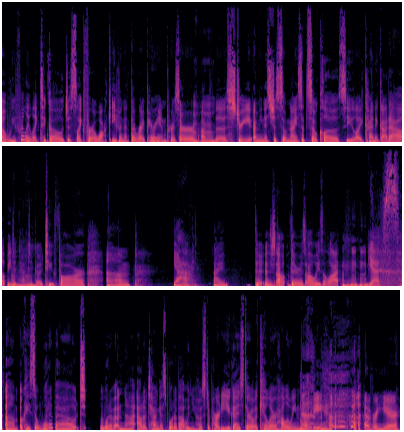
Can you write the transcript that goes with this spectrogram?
Uh, we've really like to go just like for a walk, even at the Riparian Preserve Mm-hmm. up the street. I mean, it's just so nice. It's so close. So you like kind of got out, but you didn't have to Mm-hmm. go too far. Um, yeah, I there is there is always a lot. yes, um, okay, so what about? What about not out of town guests? What about when you host a party? You guys throw a killer Halloween party every year.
